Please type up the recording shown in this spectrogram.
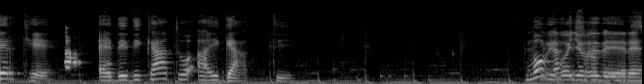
Perché è dedicato ai gatti? Mo vi voglio vedere.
